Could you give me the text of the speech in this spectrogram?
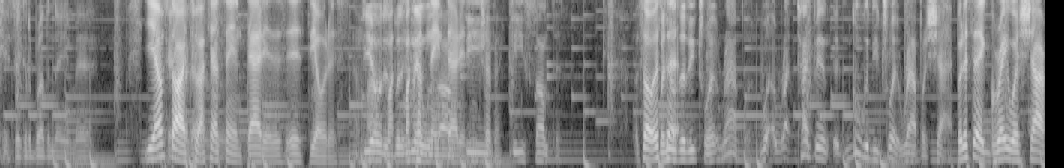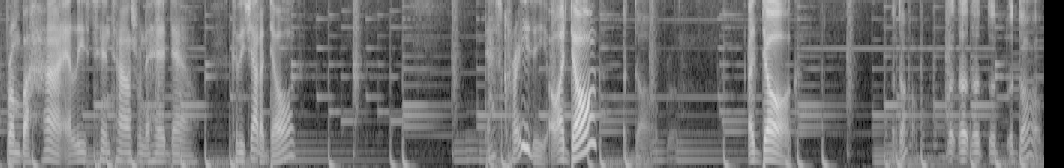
Can't think of the brother name, man. Yeah, I'm Okay, sorry I too. I kept saying Thaddeus. This is Theodis. Theodis, my, but his my name was named um, Thaddeus. I'm D, tripping. D something. So it But he was a Detroit rapper. Well, right, type in uh, Google Detroit rapper shot. but it said Gray was shot from behind at least ten times from the head down, cause he shot a dog. That's crazy. Oh, a dog? A dog, bro. A dog. A dog. A, a, a, a dog.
